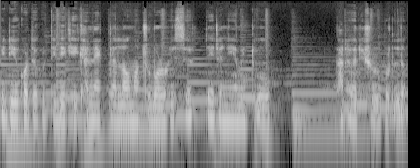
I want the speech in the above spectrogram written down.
ভিডিও করতে করতে দেখি এখানে একটা লাউ মাত্র বড় হয়েছে। তো এটা নিয়ে আমি একটু ঘাটাঘাটি শুরু করে দিলাম।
